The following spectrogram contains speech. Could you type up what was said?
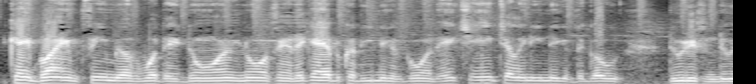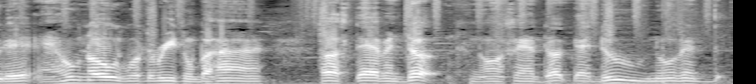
You can't blame females for what they doing. You know what I'm saying? They can't because these niggas going. She ain't telling these niggas to go do this and do that. And who knows what the reason behind her stabbing Duck. You know what I'm saying? Duck that dude. You know what I'm saying?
